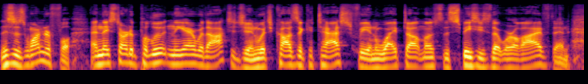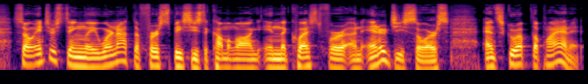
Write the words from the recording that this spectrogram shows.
This is wonderful. And they started polluting the air with oxygen, which caused a catastrophe and wiped out most of the species that were alive then. So, interestingly, we're not the first species to come along in the quest for an energy source and screw up the planet.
